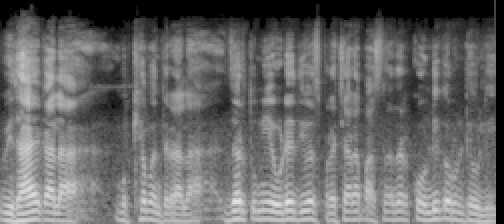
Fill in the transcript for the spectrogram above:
विधायकाला मुख्यमंत्र्याला जर तुम्ही एवढे दिवस प्रचारापासून जर कोंडी करून ठेवली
